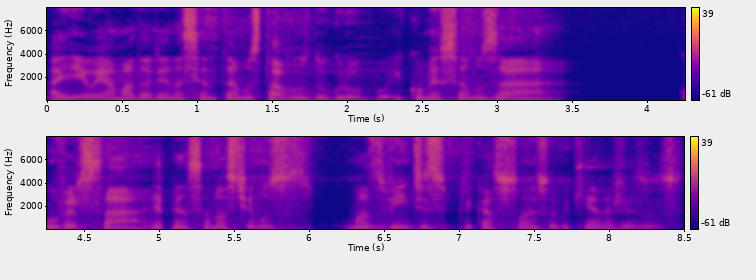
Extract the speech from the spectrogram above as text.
Aí eu e a Madalena sentamos, estávamos no grupo e começamos a conversar e a pensar. Nós tínhamos umas 20 explicações sobre quem era Jesus.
